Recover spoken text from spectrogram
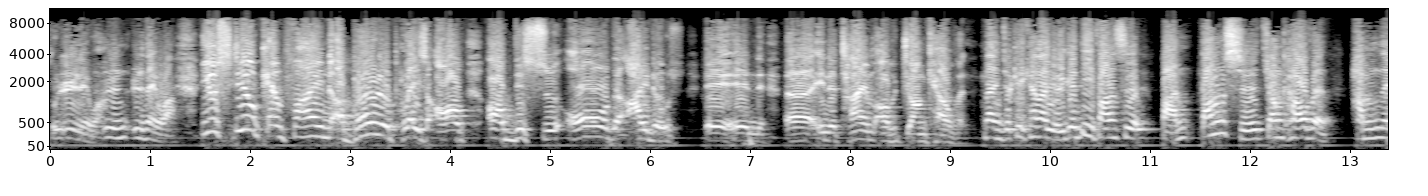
日内瓦日日内瓦， you still can find a burial place of of this uh, all the idols in uh, in the time of John Calvin. 那你就可以看到有一个地方是把当时 John Calvin 他们那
